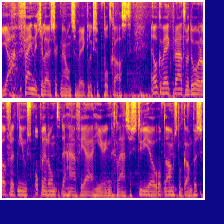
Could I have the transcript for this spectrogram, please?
Ja, fijn dat je luistert naar onze wekelijkse podcast. Elke week praten we door over het nieuws op en rond de HVA hier in de glazen studio op de Amstel Campus.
